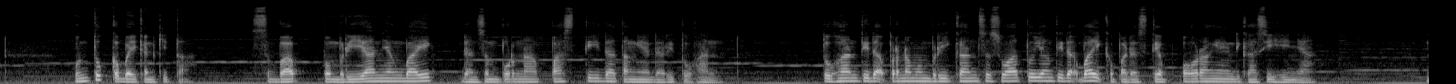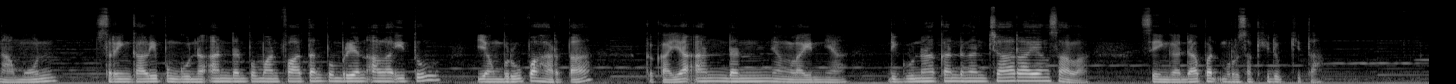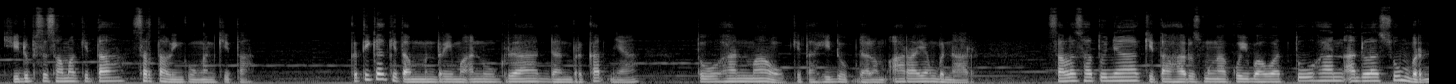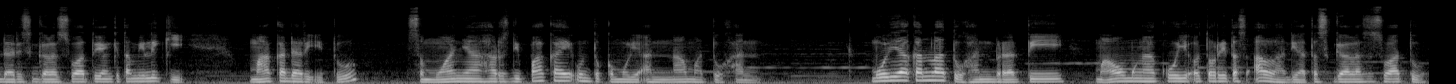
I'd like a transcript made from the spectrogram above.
untuk kebaikan kita, sebab pemberian yang baik dan sempurna pasti datangnya dari Tuhan. Tuhan tidak pernah memberikan sesuatu yang tidak baik kepada setiap orang yang dikasihinya. Namun, sering kali penggunaan dan pemanfaatan pemberian Allah itu yang berupa harta, kekayaan, dan yang lainnya digunakan dengan cara yang salah sehingga dapat merusak hidup kita, hidup sesama kita, serta lingkungan kita. Ketika kita menerima anugerah dan berkatnya, nya Tuhan mau kita hidup dalam arah yang benar. Salah satunya, kita harus mengakui bahwa Tuhan adalah sumber dari segala sesuatu yang kita miliki. Maka dari itu, semuanya harus dipakai untuk kemuliaan nama Tuhan. Muliakanlah Tuhan berarti mau mengakui otoritas Allah di atas segala sesuatu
